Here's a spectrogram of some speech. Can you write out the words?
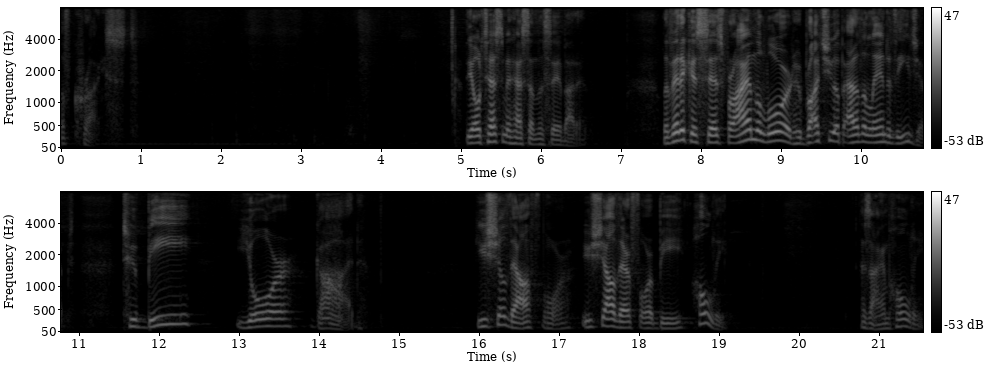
of Christ. The Old Testament has something to say about it. Leviticus says, For I am the Lord who brought you up out of the land of Egypt to be your God. You shall therefore, you shall therefore be holy, as I am holy.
